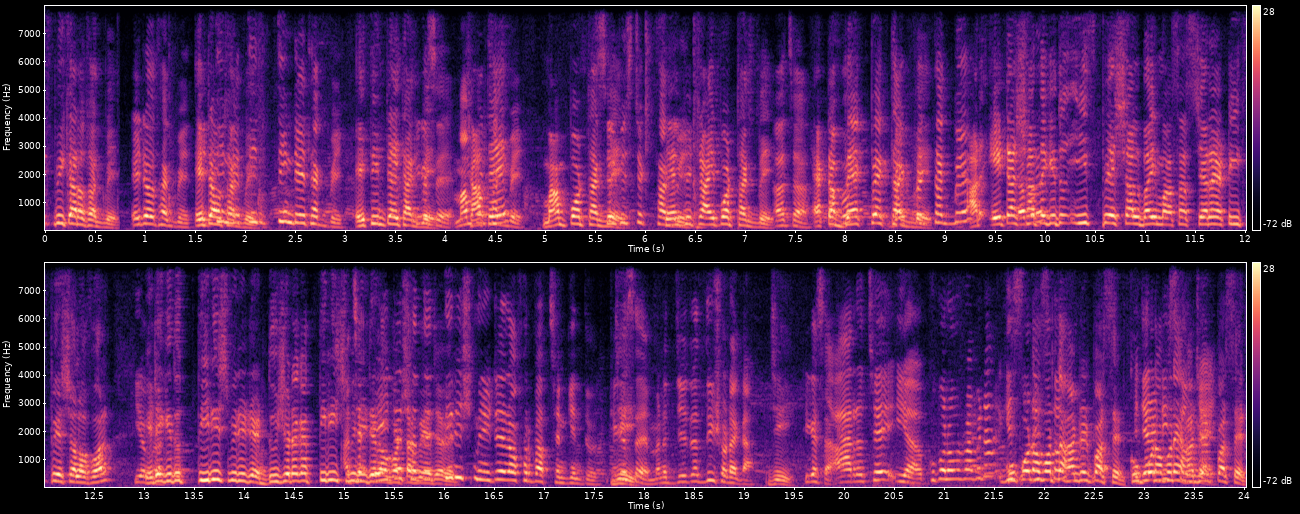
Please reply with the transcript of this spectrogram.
স্পিকারও থাকবে। এটাও থাকবে। এটাও থাকবে। তিন- তিনটেই থাকবে। এই তিনটাই থাকবে। মামপট সাথে থাকবে। মামপট থাকবে। সেলফি ট্রাইপড থাকবে। আচ্ছা, একটা ব্যাকপ্যাক থাকবে। থাকবে। আর এটার সাথে কিন্তু স্পেশাল ভাই মাসাজ চেয়ারের একটা স্পেশাল অফার এটা কিন্তু 30 মিনিটের 200 টাকা 30 আচ্ছা মিনিটের অফারটা পেয়ে যাবেন। 30 মিনিটের অফার পাচ্ছেন কিন্তু। ঠিক আছে? মানে যেটা 200 টাকা। জি। ঠিক আছে? আর হচ্ছে ইয়া কুপন অফার পাবে না? কুপন অফারটা 100% কুপন অফারে 100%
